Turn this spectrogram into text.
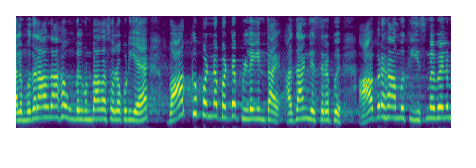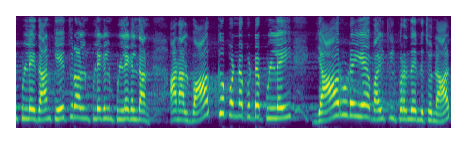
அது முதலாவதாக உங்கள் முன்பாக சொல்லக்கூடிய வாக்கு பண்ணப்பட்ட பிள்ளையின் தாய். அதுதான் இங்கே சிறப்பு. ஆபிரகாமுக்கு இஸ்மவேலும் பிள்ளை தான் கேத்துராலின் பிள்ளைகளும் பிள்ளைகள் தான் ஆனால் வாக்கு பண்ணப்பட்ட பிள்ளை யாருடைய வயிற்றில் பிறந்தது என்று சொன்னால்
